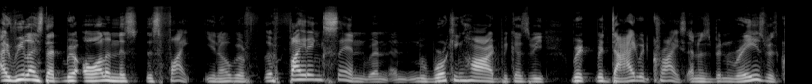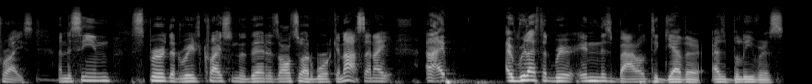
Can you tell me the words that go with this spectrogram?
I realized that we're all in this this fight. You know, we're, we're fighting sin and, and, we're working hard because we we died with Christ and has been raised with Christ, and the same Spirit that raised Christ from the dead is also at work in us. And I I I realized that we're in this battle together as believers.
